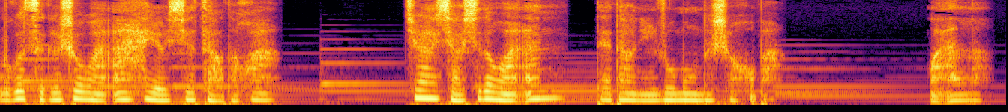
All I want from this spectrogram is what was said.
如果此刻说晚安还有些早的话，就让小溪的晚安带到你入梦的时候吧。晚安了。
